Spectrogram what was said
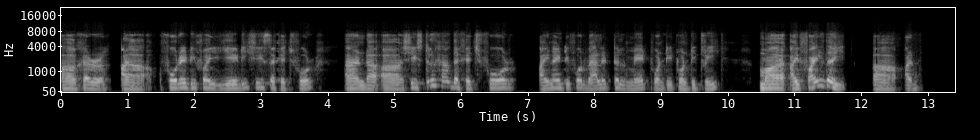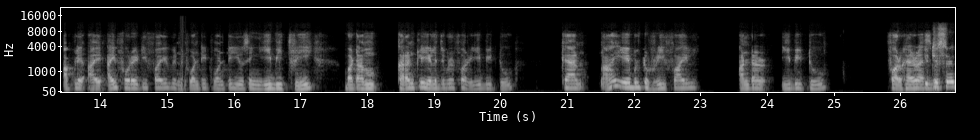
uh, her uh, 485 EAD. She's a H4 and uh, uh, she still have the H4 I-94 valid till May 2023. My I filed the uh, ad- apply I, I-485 in 2020 using EB3, but I'm currently eligible for EB2. Can I able to refile under EB2 for her Did you say?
